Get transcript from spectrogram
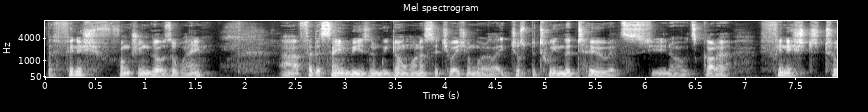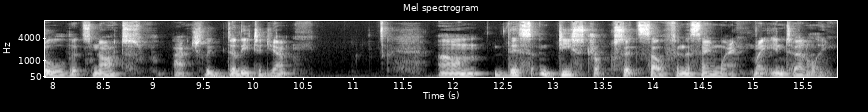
the finish function goes away uh, for the same reason, we don't want a situation where, like, just between the two, it's you know, it's got a finished tool that's not actually deleted yet. Um, this destructs itself in the same way, right, internally.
